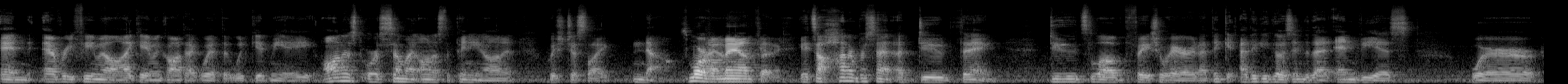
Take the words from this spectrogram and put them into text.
and every female I came in contact with that would give me a honest or semi honest opinion on it was just like no. It's more of I a man like it. thing. It's a hundred percent a dude thing. Dudes love the facial hair, and I think I think it goes into that envious, where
